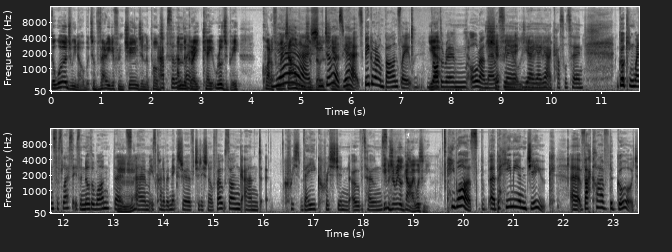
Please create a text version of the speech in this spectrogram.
the words we know, but to very different tunes in the pubs. And the great Kate Rusby quite often makes yeah, albums of those. she does. Yeah, it's big around Barnsley, Yeah. Rotherham, all around there, not it? yeah, Yeah, yeah, yeah, yeah, yeah. Castleton. Good King Wenceslas is another one that Mm-hmm. um, is kind of a mixture of traditional folk song and Chris, vague Christian overtones. He was a real guy, wasn't he? He was A Bohemian Duke, uh, Vaclav the Good.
